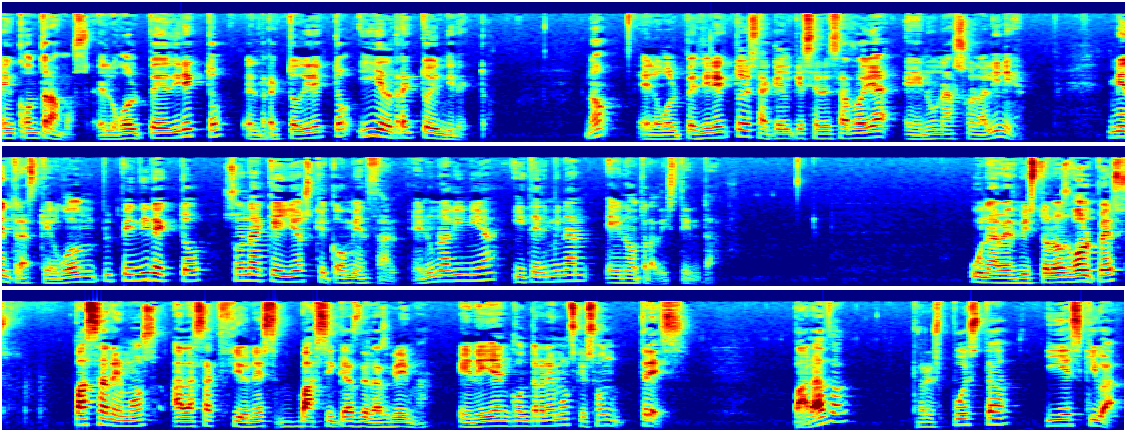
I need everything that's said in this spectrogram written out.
Encontramos el golpe directo, el recto directo y el recto indirecto. ¿No? El golpe directo es aquel que se desarrolla en una sola línea, mientras que el golpe indirecto son aquellos que comienzan en una línea y terminan en otra distinta. Una vez visto los golpes, pasaremos a las acciones básicas de la esgrima. En ella encontraremos que son tres. Parada, respuesta y esquivar.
